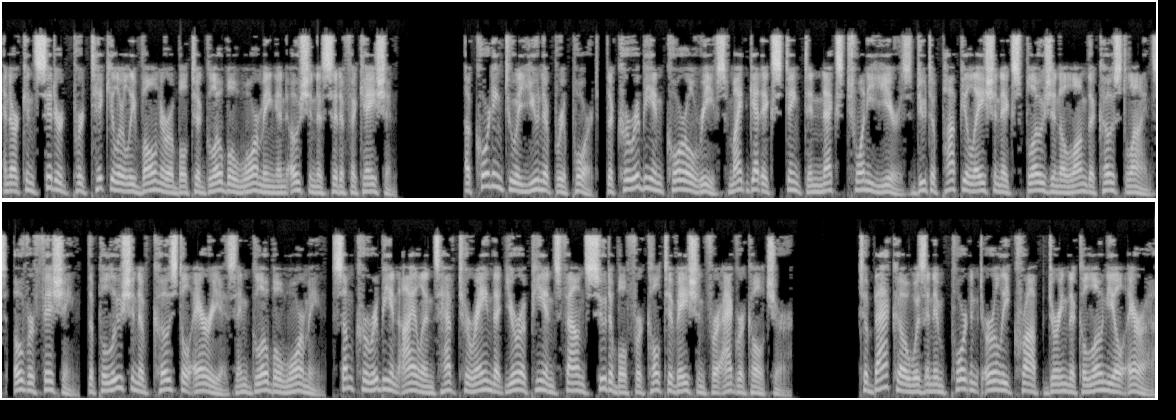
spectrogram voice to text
and are considered particularly vulnerable to global warming and ocean acidification. According to a UNEP report, the Caribbean coral reefs might get extinct in next 20 years due to population explosion along the coastlines, overfishing, the pollution of coastal areas and global warming. Some Caribbean islands have terrain that Europeans found suitable for cultivation for agriculture. Tobacco was an important early crop during the colonial era,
